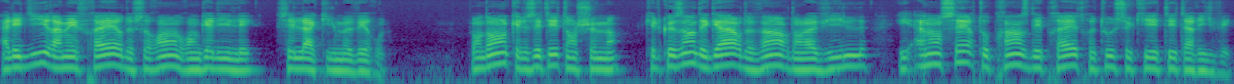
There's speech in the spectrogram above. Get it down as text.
Allez dire à mes frères de se rendre en Galilée, c'est là qu'ils me verront. Pendant qu'elles étaient en chemin, quelques-uns des gardes vinrent dans la ville et annoncèrent au prince des prêtres tout ce qui était arrivé.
